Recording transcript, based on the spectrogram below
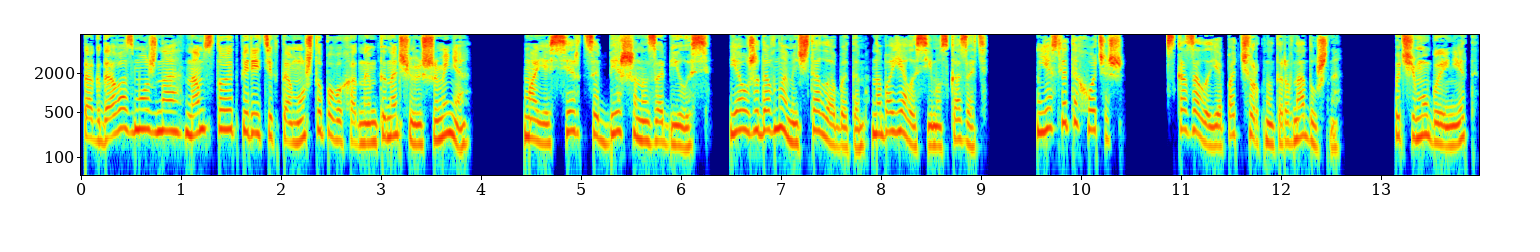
«Тогда, возможно, нам стоит перейти к тому, что по выходным ты ночуешь у меня». Мое сердце бешено забилось. Я уже давно мечтала об этом, но боялась ему сказать. «Если ты хочешь», — сказала я подчеркнуто равнодушно. «Почему бы и нет?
